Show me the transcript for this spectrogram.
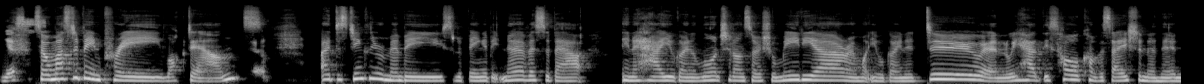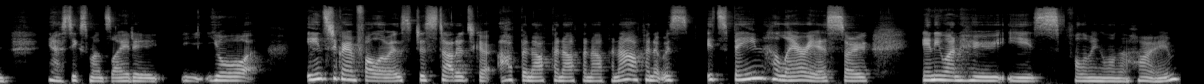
Yes. so it must have been pre lockdowns. Yeah. I distinctly remember you sort of being a bit nervous about you know how you were going to launch it on social media and what you were going to do and we had this whole conversation and then you know 6 months later your Instagram followers just started to go up and up and up and up and up. And it was, it's been hilarious. So, anyone who is following along at home,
